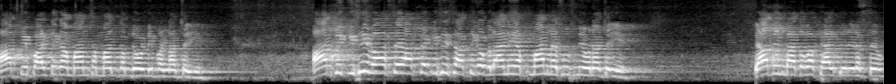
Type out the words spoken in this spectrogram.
आपकी पार्टी का मान सम्मान कमज़ोर नहीं पड़ना चाहिए? आपकी किसी बात से आपके किसी साथी को गुलानी, अपमान महसूस नहीं होना चाहिए। क्या आप इन बातों का ख्याल क्यों नहीं रखते हो?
